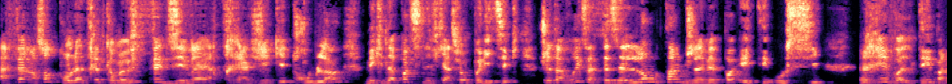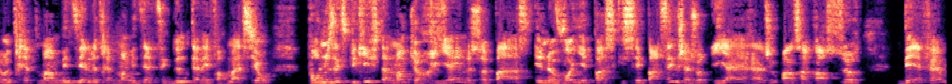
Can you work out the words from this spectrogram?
à faire en sorte qu'on la traite comme un fait divers tragique et troublant, mais qui n'a pas de signification politique. Je t'avouerai que ça faisait longtemps que je n'avais pas été aussi révolté par un traitement média le traitement médiatique d'une telle information, pour nous expliquer finalement que rien ne se passe et ne voyez pas ce qui s'est passé. J'ajoute hier, je pense encore sur BFM,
